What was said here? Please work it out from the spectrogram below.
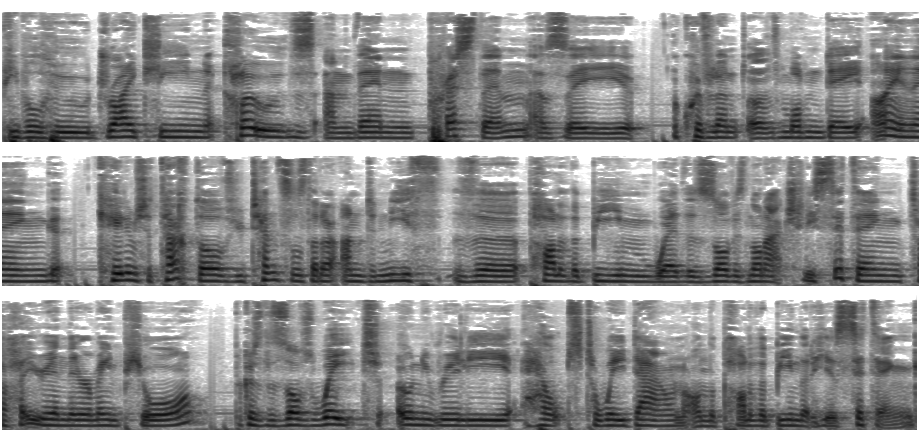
people who dry clean clothes and then press them as a equivalent of modern day ironing, kelim shetachtov, utensils that are underneath the part of the beam where the Zov is not actually sitting, to and they remain pure, because the Zov's weight only really helps to weigh down on the part of the beam that he is sitting.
